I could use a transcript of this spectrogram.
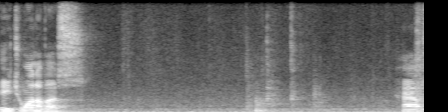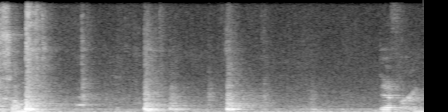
Each one of us have some differing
